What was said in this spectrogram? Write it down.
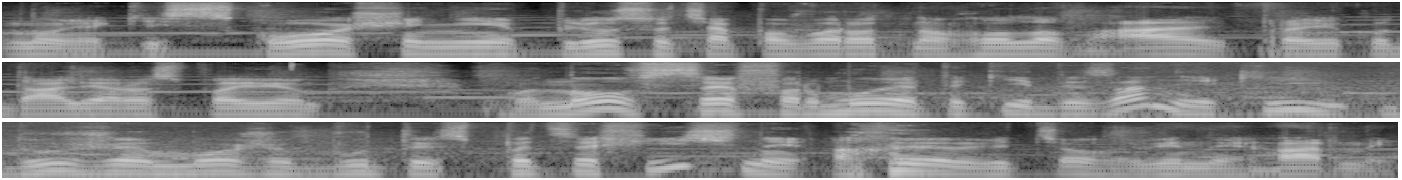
ну якісь скошені, плюс оця поворотна голова, про яку далі розповім. Воно все формує такий дизайн, який дуже може бути специфічний, але від цього він і гарний,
